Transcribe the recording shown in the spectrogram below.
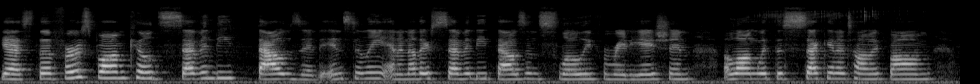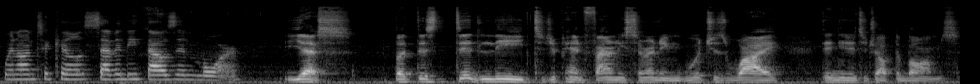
Yes, the first bomb killed 70,000 instantly and another 70,000 slowly from radiation, along with the second atomic bomb went on to kill 70,000 more. Yes, but this did lead to Japan finally surrendering, which is why they needed to drop the bombs.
